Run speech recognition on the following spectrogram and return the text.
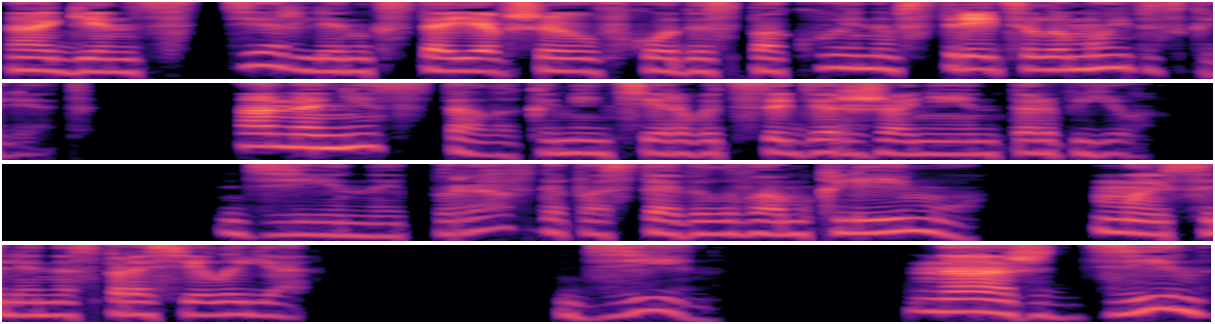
Агент Стерлинг, стоявшая у входа спокойно, встретила мой взгляд. Она не стала комментировать содержание интервью. «Дин и правда поставил вам клеймо?» — мысленно спросила я. «Дин? Наш Дин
